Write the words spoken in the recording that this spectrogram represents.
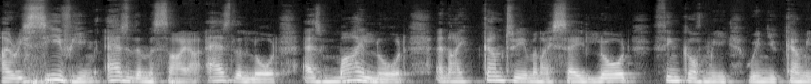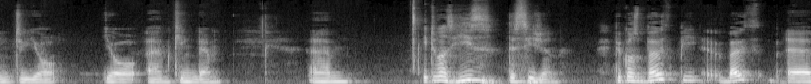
I receive him as the Messiah, as the Lord, as my Lord, and I come to him and I say, Lord, think of me when you come into your, your um, kingdom. Um, it was his decision because both both uh,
